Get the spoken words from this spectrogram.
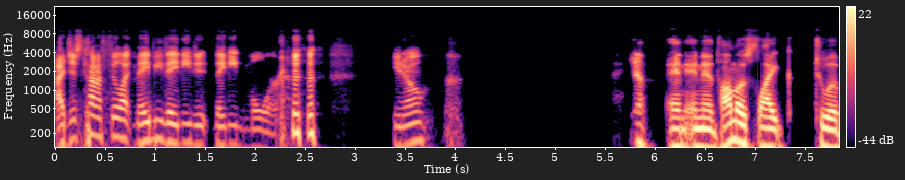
I just kind of feel like maybe they needed they need more. you know? Yeah. And and it's almost like to a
